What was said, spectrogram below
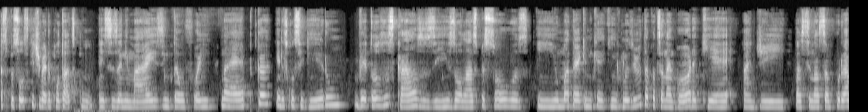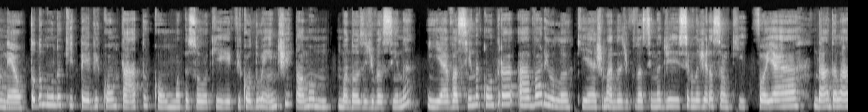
as pessoas que tiveram contato com esses animais. Então foi na época eles conseguiram ver todos os casos e isolar as pessoas e uma técnica que inclusive está acontecendo agora que é a de vacinação por anel. Todo mundo que teve contato com uma pessoa que ficou doente toma uma dose de vacina e é a vacina contra a varíola, que é chamada de vacina de segunda geração, que foi a dada lá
